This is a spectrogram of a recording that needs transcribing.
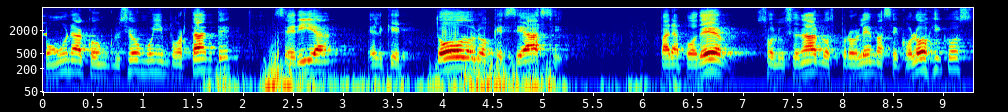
Con una conclusión muy importante sería el que todo lo que se hace para poder solucionar los problemas ecológicos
